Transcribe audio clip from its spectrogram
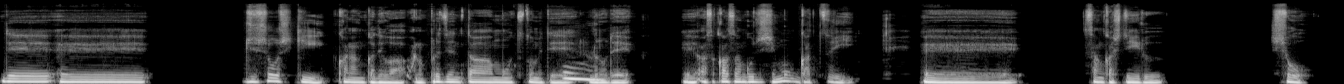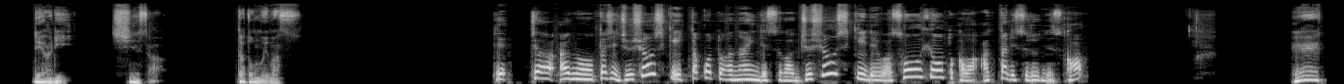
で、えー、授賞式かなんかでは、あの、プレゼンターも務めているので、うん、えー、浅川さんご自身もがっつり、えー、参加している賞であり、審査だと思います。で、じゃあ、あの、私、授賞式行ったことはないんですが、授賞式では総評とかはあったりするんですか？えー、っ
